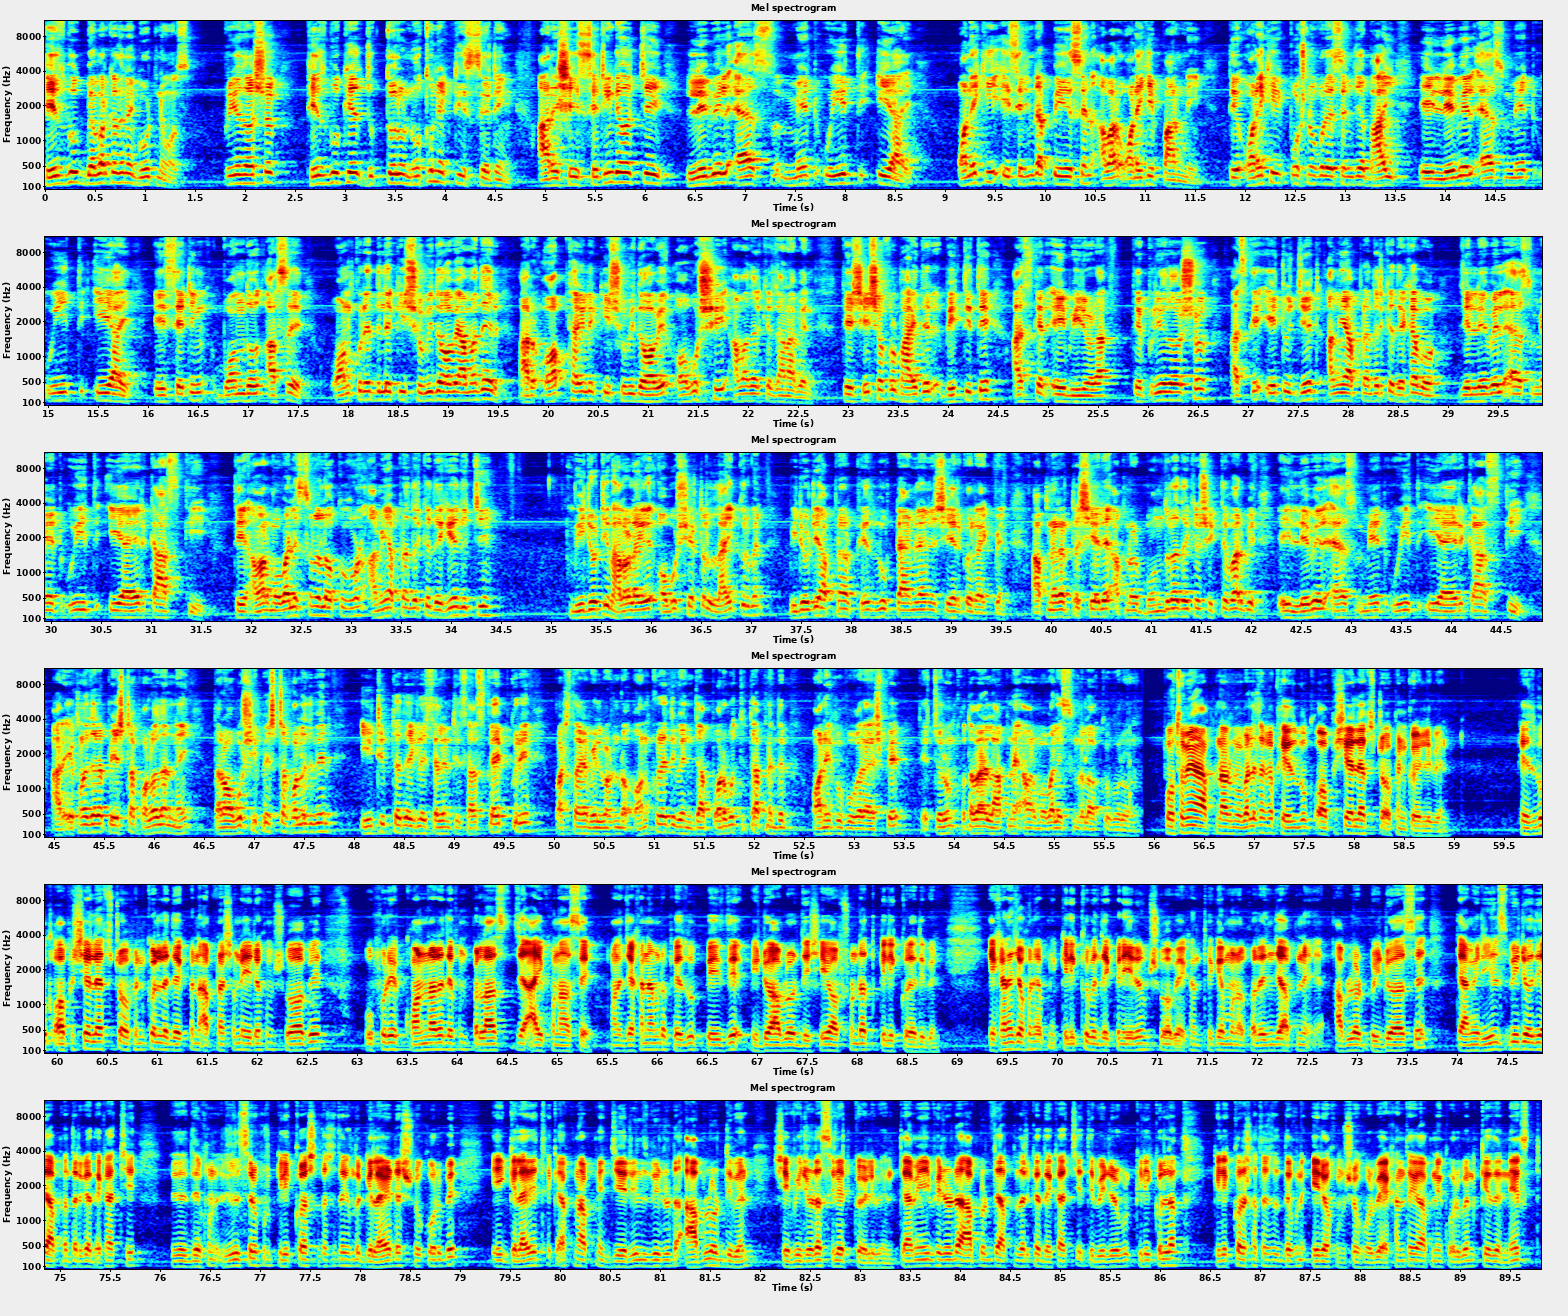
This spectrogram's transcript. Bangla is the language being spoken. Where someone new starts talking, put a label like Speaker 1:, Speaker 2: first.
Speaker 1: ফেসবুক ব্যবহার ব্যবহারকারীদের গুড নিউজ প্রিয় দর্শক ফেসবুকে যুক্ত হলো নতুন একটি সেটিং আর সেই সেটিংটা হচ্ছে level as mate with AI অনেকেই এই সেটিংটা পেয়েছেন, আবার অনেকেই পাননি। তো অনেকেই প্রশ্ন করেছেন যে, ভাই, এই level as mate with AI এই সেটিং বন্ধ আছে? অন করে দিলে কি সুবিধা হবে আমাদের? আর অফ থাকলে কি সুবিধা হবে? অবশ্যই আমাদেরকে জানাবেন। তো সেই সকল ভাইদের ভিত্তিতে আজকের এই ভিডিওটা। তো প্রিয় দর্শক, আজকে এ টু জেড আমি আপনাদেরকে দেখাবো যে লেভেল অ্যাজ মেড উইথ এআইয়ের কাজ কী। তো আমার মোবাইলের স্ক্রিনে লক্ষ্য করুন, আমি আপনাদেরকে দেখিয়ে দিচ্ছি। ভিডিওটি ভালো লাগে, অবশ্যই একটা লাইক করবেন। ভিডিওটি আপনার ফেসবুক টাইমলাইনে শেয়ার করে রাখবেন। আপনার একটা শেয়ারে আপনার বন্ধুরা দেখেও শিখতে পারবে এই level as made with AI এর কাজ কী। আর এখনও যারা পেজটা ফলো দেন নাই, তারা অবশ্যই পেজটা ফলো দেবেন। ইউটিউবটা দেখলে চ্যানেলটি সাবস্ক্রাইব করে পাশে থাকা বেল বাটনটা অন করে দিবেন, যা পরবর্তীতে আপনাদের অনেক উপকারে আসবে। তো চলুন কোথাও লাভ নেই, আমার মোবাইল স্ক্রিনে লক্ষ্য করুন। প্রথমে আপনার মোবাইলে থাকা ফেসবুক অফিসিয়াল অ্যাপসটা ওপেন করে নেবেন। ফেসবুক অফিসিয়াল অ্যাপসটা ওপেন করলে দেখবেন আপনার সামনে এরকম শো হবে। উপরে কর্নারে দেখুন প্লাস যে আইকন আছে মানে যেখানে আমরা ফেসবুক পেজে ভিডিও আপলোড দিই, সেই অপশনটা ক্লিক করে দিবেন। এখানে যখন আপনি ক্লিক করবেন, দেখবেন এরকম শো হবে এখান থেকে। মনে করেন যে আপনি আপলোড ভিডিও আছে, তো আমি রিলস ভিডিও দিয়ে আপনাদেরকে দেখাচ্ছি। দেখুন রিলসের উপর ক্লিক করার সাথে সাথে কিন্তু গ্যালারিটা শো করবে। এই গ্যালারি থেকে এখন আপনি যে রিলস ভিডিওটা আপলোড দিবেন, সেই ভিডিওটা সিলেক্ট করে নেবেন। তো আমি এই ভিডিওটা আপলোড দিয়ে আপনাদেরকে দেখাচ্ছি। তো ভিডিওর উপর ক্লিক করলাম। ক্লিক করার সাথে সাথে দেখুন, এরকম শো করবে। এখান থেকে আপনি করবেন কে যে নেক্সট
